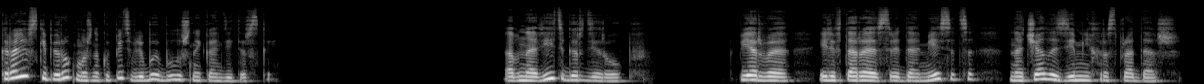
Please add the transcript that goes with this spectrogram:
Королевский пирог можно купить в любой булочной кондитерской. Обновить гардероб. Первая или вторая среда месяца – начало зимних распродаж.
